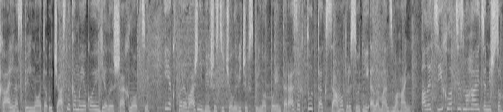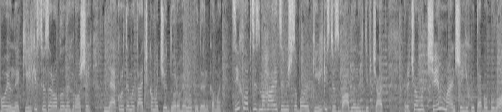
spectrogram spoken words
ідеальна спільнота, учасниками якої є лише хлопці. І як в переважній більшості чоловічих спільнот по інтересах, тут так само присутній елемент змагань. Але ці хлопці змагаються між собою не кількістю зароблених грошей, не крутими тачками чи дорогими будинками. Ці хлопці змагаються між собою кількістю зваблених дівчат. Причому, чим менше їх у тебе було,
